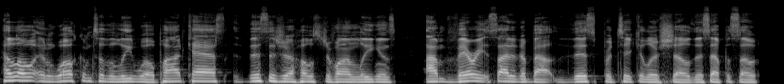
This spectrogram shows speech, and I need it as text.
Hello and welcome to the Lead Well podcast. This is your host, Javon Legans. I'm very excited about this particular show, this episode,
